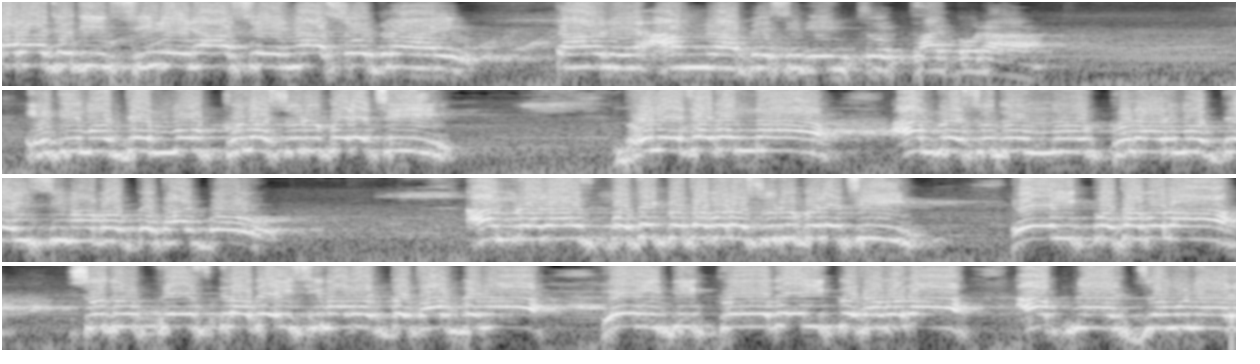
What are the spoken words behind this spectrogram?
তারা যদি ফিরে না আসে, না শোধরায়, তাহলে আমরা বেশি দিন চুপ থাকব না। ইতিমধ্যে মুখ খোলা শুরু করেছি। ভুলে যাবেন না, আমরা শুধু মুখ খোলার মধ্যেই সীমাবদ্ধ থাকব। আমরা রাজপথে কথা বলা শুরু করেছি। এই কথা বলা শুধু প্রেস ক্লাবেই সীমাবদ্ধ থাকবে না। এই বিক্ষোভ, এই কথা বলা আপনার যমুনার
